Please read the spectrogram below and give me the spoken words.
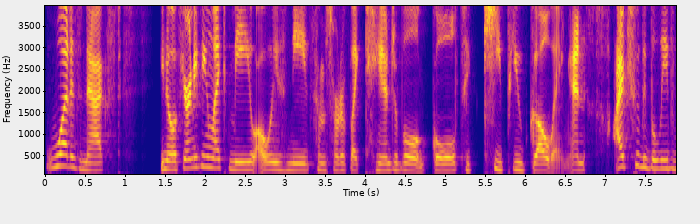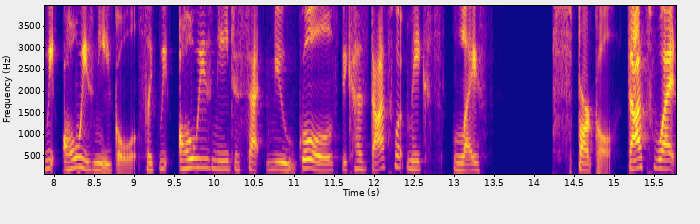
what is next? You know, if you're anything like me, you always need some sort of like tangible goal to keep you going. And I truly believe we always need goals. Like we always need to set new goals because that's what makes life sparkle. That's what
